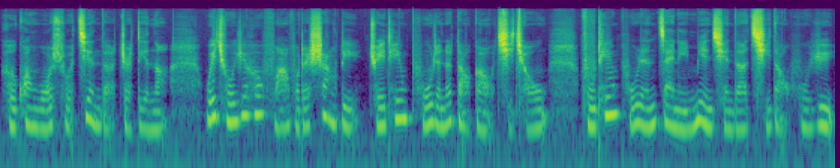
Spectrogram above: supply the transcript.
何况我所见的这殿呢？唯求耶和华我的上帝垂听仆人的祷告祈求，俯听仆人在你面前的祈祷呼吁。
